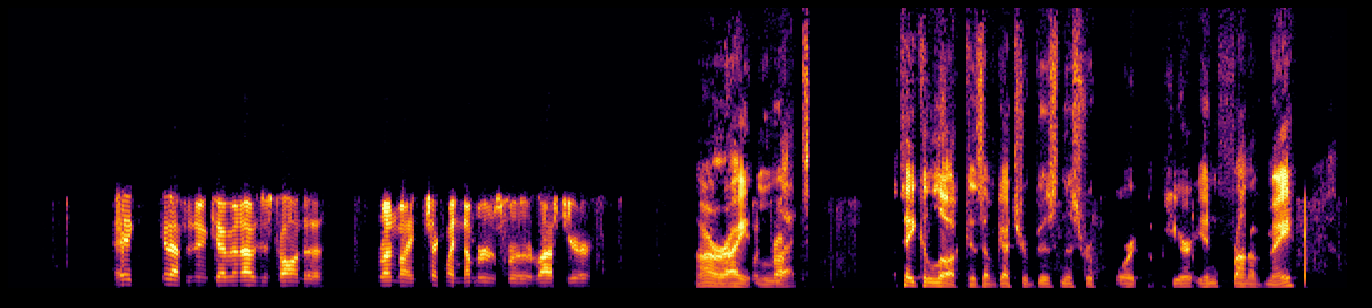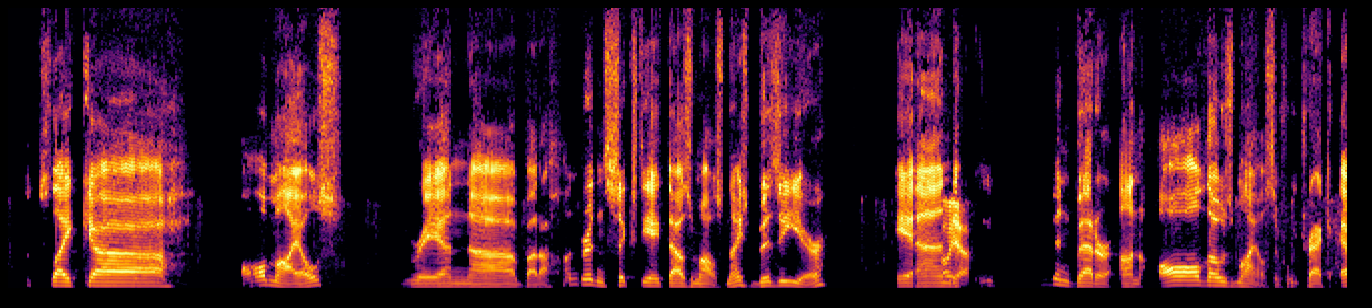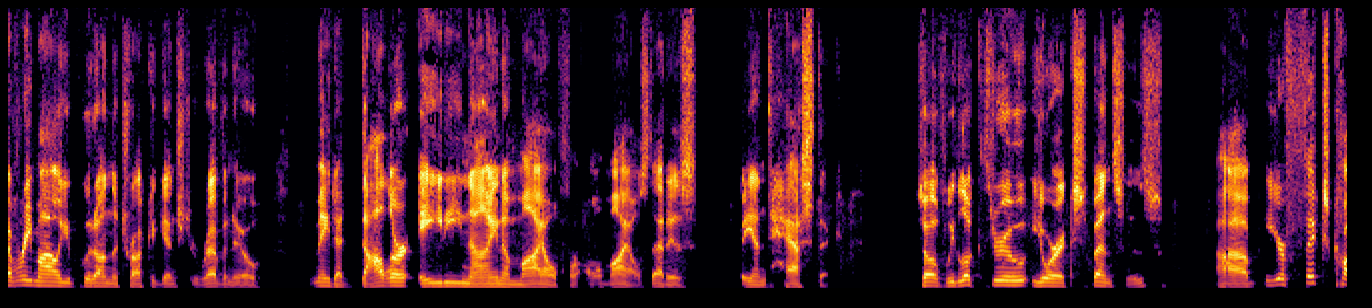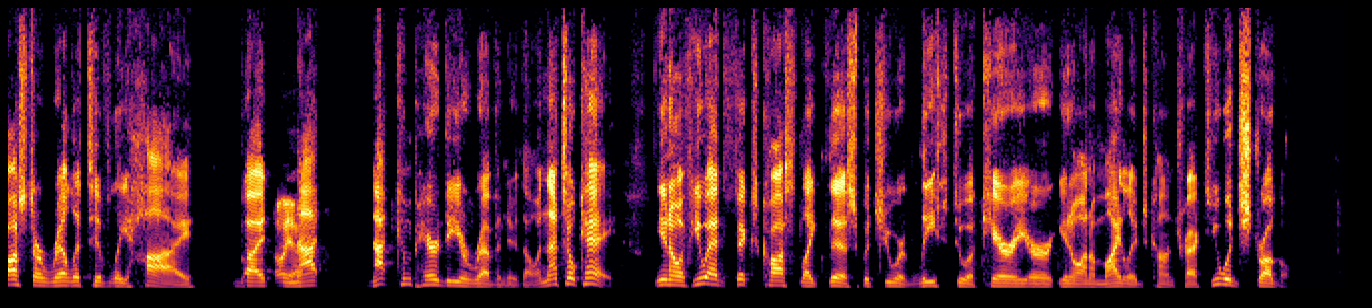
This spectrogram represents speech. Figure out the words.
Hey, good afternoon, Kevin. I was just calling to run my check my numbers for last year. All right, let's take a look because I've got your business report up here in front of me. Looks like uh, all miles ran uh, about 168,000 miles. Nice busy year. And oh, yeah. even better on all those miles. If we track every mile you put on the truck against your revenue, made a dollar 89 a mile for all miles. That is fantastic. So if we look through your expenses, uh, your fixed costs are relatively high, but oh, yeah. not not compared to your revenue though, and that's okay you know, if you had fixed costs like this, but you were leased to a carrier, you know, on a mileage contract, you would struggle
